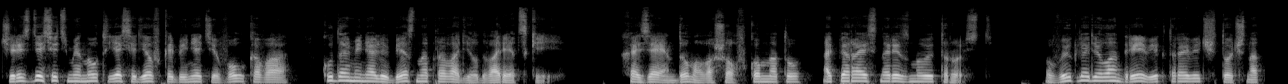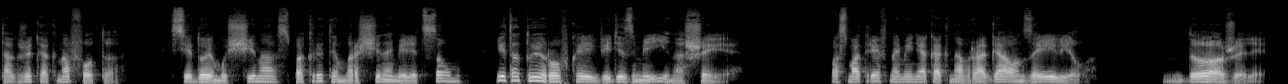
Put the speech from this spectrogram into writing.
Через десять минут я сидел в кабинете Волкова, куда меня любезно проводил дворецкий. Хозяин дома вошел в комнату, опираясь на резную трость. Выглядел Андрей Викторович точно так же, как на фото. Седой мужчина с покрытым морщинами лицом и татуировкой в виде змеи на шее. Посмотрев на меня как на врага, он заявил. «Дожили.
